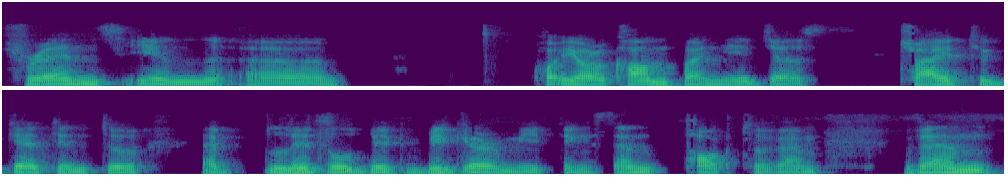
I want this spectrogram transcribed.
friends in uh, your company, just try to get into a little bit bigger meetings and talk to them. Then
